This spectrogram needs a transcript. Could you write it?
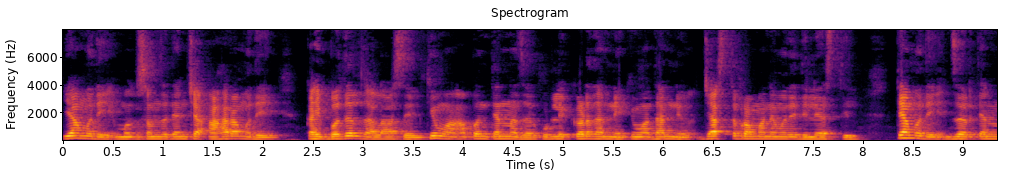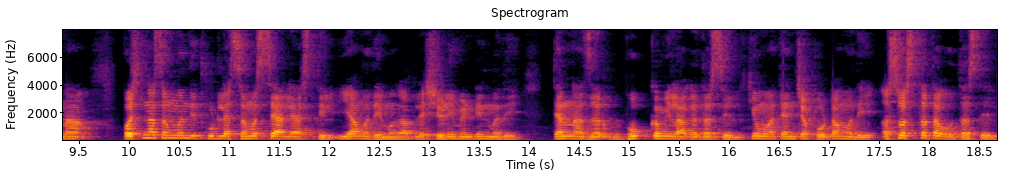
यामध्ये मग समजा त्यांच्या आहारामध्ये काही बदल झाला असेल किंवा आपण त्यांना जर कुठले कडधान्य किंवा धान्य जास्त प्रमाणामध्ये दिले असतील त्यामध्ये जर त्यांना पचनासंबंधित कुठल्या समस्या आल्या असतील यामध्ये मग आपल्या शेळी मेंढींमध्ये त्यांना जर भूक कमी लागत असेल किंवा त्यांच्या पोटामध्ये अस्वस्थता होत असेल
